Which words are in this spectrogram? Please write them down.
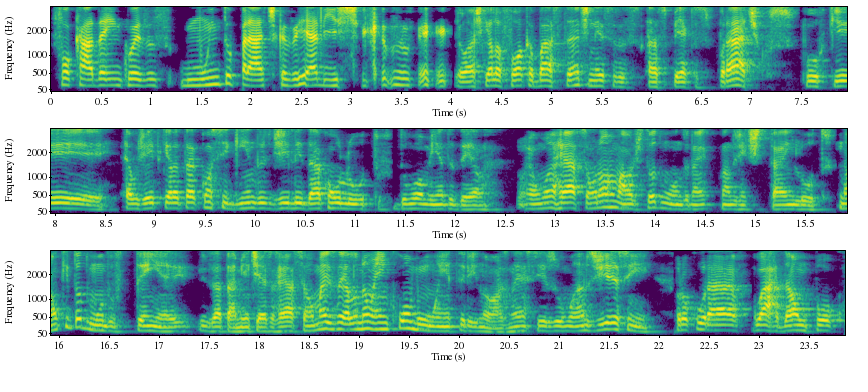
focada em coisas muito práticas e realísticas. Assim. Eu acho que ela foca bastante nesses aspectos práticos, porque é o jeito que ela está conseguindo de lidar com o luto do momento dela. É uma reação normal de todo mundo, né? Quando a gente está em luto. Não que todo mundo tenha exatamente essa reação, mas ela não é incomum entre nós, né? Seres humanos, de assim, procurar guardar um pouco.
